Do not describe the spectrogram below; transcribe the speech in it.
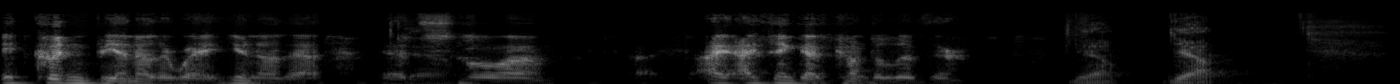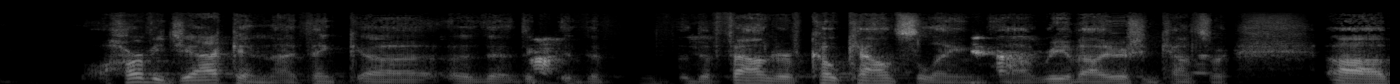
it couldn't be another way. You know that. It's so. Uh, I, I think I've come to live there. Yeah, yeah. Harvey Jackins, I think uh, the, the, the the founder of co-counseling, uh, reevaluation counselor. Uh,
